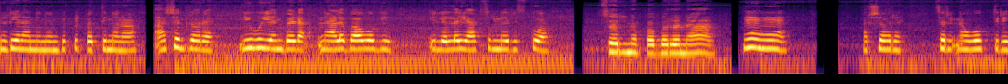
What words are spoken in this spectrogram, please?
ನಡಿಯ ನಾನು ನಿನ್ನ ಬಿಟ್ಬಿಟ್ಟು ಬರ್ತೀನಿ ನಾನು ನೀವು ಏನು ಬೇಡ ನಾಳೆ ಬಾ ಹೋಗಿ. ಇಲ್ಲೆಲ್ಲ ಯಾಕೆ ಸುಮ್ಮನೆ ರಿಸ್ಕು ಸರಿನಪ್ಪ ಬರೋಣ? ಹ್ಞೂ ಹ್ಞೂ ಹರ್ಷ ಅವರೇ ಸರಿ ನಾವು ಹೋಗ್ತೀರಿ.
